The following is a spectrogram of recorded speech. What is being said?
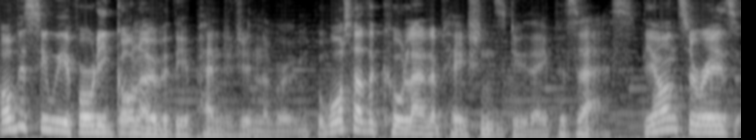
Obviously we have already gone over the appendage in the room, but what other cool adaptations do they possess? The answer is,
